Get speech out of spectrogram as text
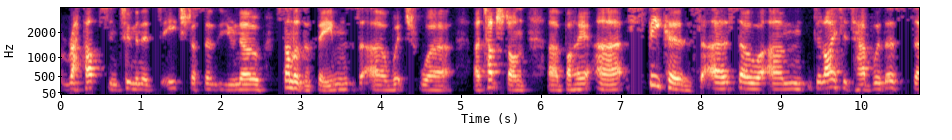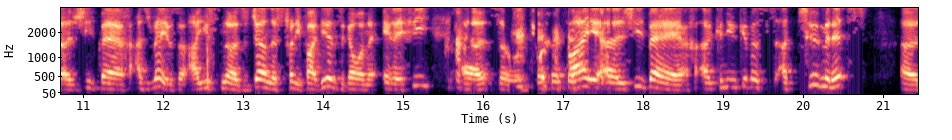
wrap ups in two minutes each, just so that you know some of the themes which were touched on uh, by uh, speakers. Uh, so um, delighted to have with us uh, Gilbert Azoulay, I used to know as a journalist 25 years ago on the RFI. Uh, so hi, uh, Gilbert, uh, can you give us a two minutes, uh,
